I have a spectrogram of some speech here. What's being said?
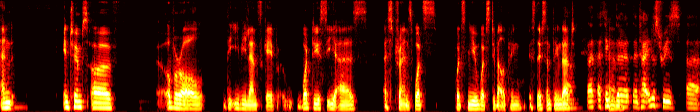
And in terms of overall the EV landscape, what do you see as as trends? What's what's new? What's developing? Is there something that yeah. I, I, think um, the, the, entire industry is uh,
